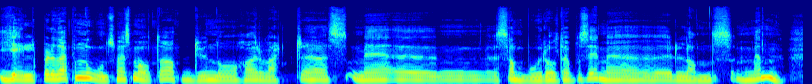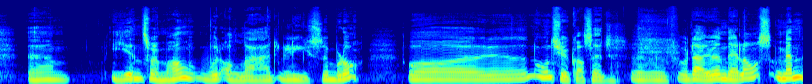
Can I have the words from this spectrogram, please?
Hjelper det deg på noen som helst måte at du nå har vært eh, med eh, samboer, holdt jeg på å si, med landsmenn eh, i en svømmehall hvor alle er lyseblå? Og eh, noen tjukkaser, eh, for det er jo en del av oss. Men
